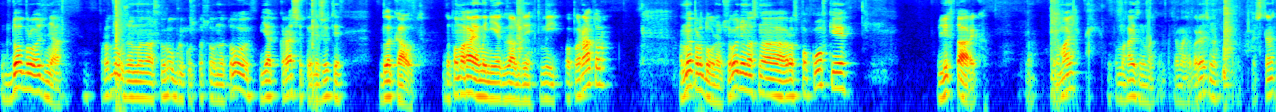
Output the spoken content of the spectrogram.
Доброго дня! Продовжуємо нашу рубрику стосовно того, як краще пережити блекаут. Допомагає мені, як завжди, мій оператор. А ми продовжуємо. Сьогодні у нас на розпаковці ліхтарик. Тримай, допомагай знімати. Тримай обережно. Ось так.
